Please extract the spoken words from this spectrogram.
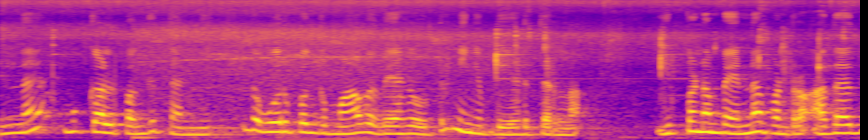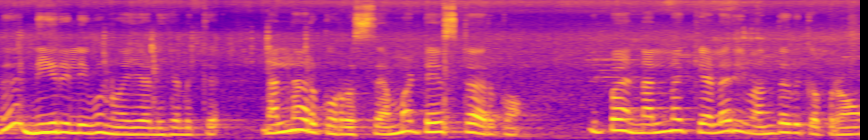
எண்ணெய் முக்கால் பங்கு தண்ணி. இந்த ஒரு பங்கு மாவை வேக விட்டு நீங்கள் இப்படி எடுத்துடலாம். இப்போ நம்ம என்ன பண்ணுறோம் அதாவது நீரிழிவு நோயாளிகளுக்கு. நல்லா இருக்கும் ஒரு செம்ம டேஸ்ட்டாக இருக்கும். இப்போ நல்லா கிளறி வந்ததுக்கப்புறம்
